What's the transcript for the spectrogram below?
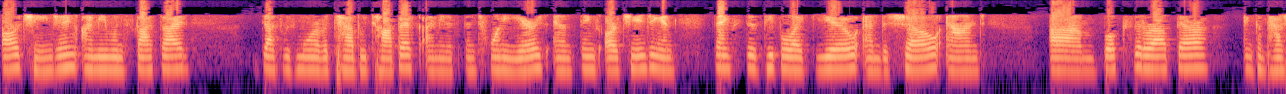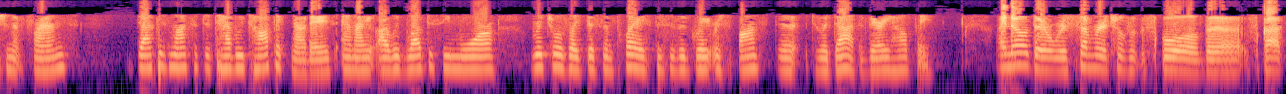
are changing. I mean, when Scott died, death was more of a taboo topic. I mean, it's been 20 years, and things are changing, and thanks to people like you and the show and um, books that are out there and compassionate friends, death is not such a taboo topic nowadays, and I, I would love to see more rituals like this in place. This is a great response to, to a death, very healthy. I know there were some rituals at the school. The Scott's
